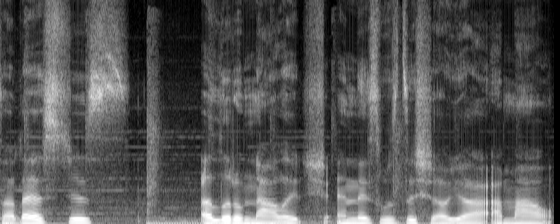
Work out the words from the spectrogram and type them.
So that's just a little knowledge. And this was the show, y'all. I'm out.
